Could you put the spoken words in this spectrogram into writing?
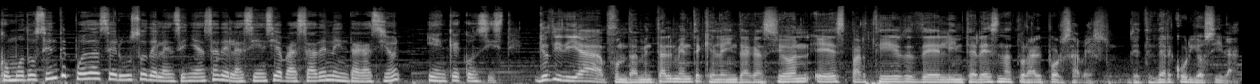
como docente, puedo hacer uso de la enseñanza de la ciencia basada en la indagación y en qué consiste? Yo diría fundamentalmente que la indagación es partir del interés natural por saber, de tener curiosidad.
